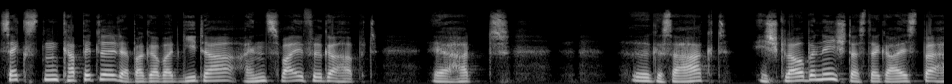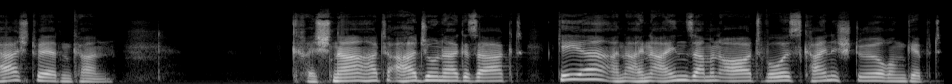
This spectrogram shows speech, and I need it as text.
sechsten Kapitel der Bhagavad Gita einen Zweifel gehabt. Er hat äh, gesagt, ich glaube nicht, dass der Geist beherrscht werden kann. Krishna hat Arjuna gesagt, gehe an einen einsamen Ort, wo es keine Störung gibt,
